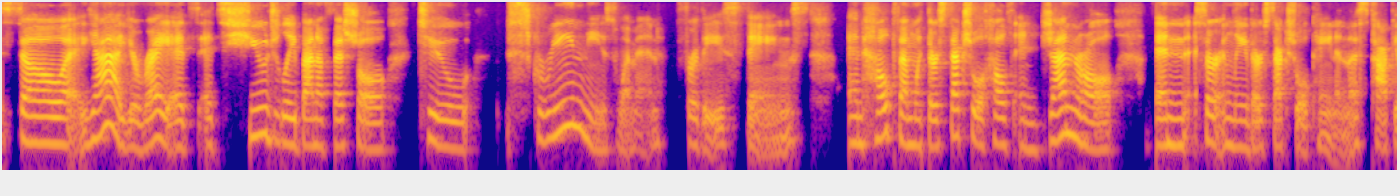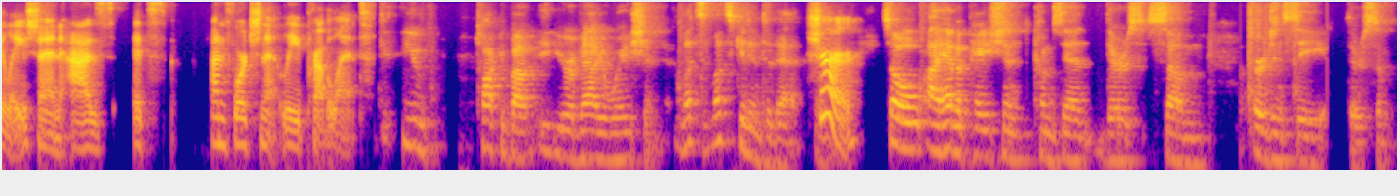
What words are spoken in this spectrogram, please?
So, yeah, you're right. It's it's hugely beneficial to screen these women for these things and help them with their sexual health in general and certainly their sexual pain in this population as it's unfortunately prevalent. You talked about your evaluation. Let's let's get into that. Sure. So I have a patient comes in, there's some urgency, there's some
